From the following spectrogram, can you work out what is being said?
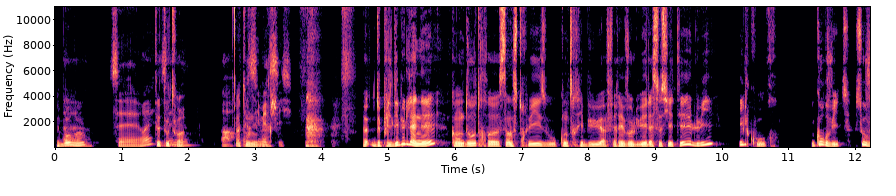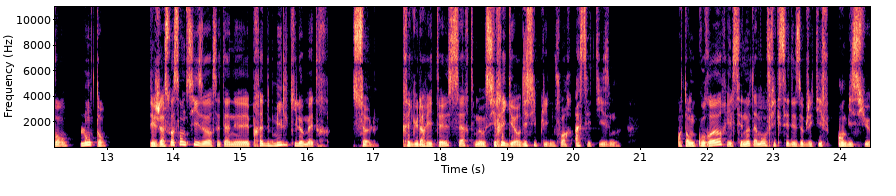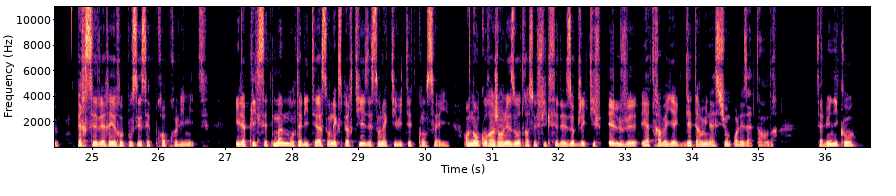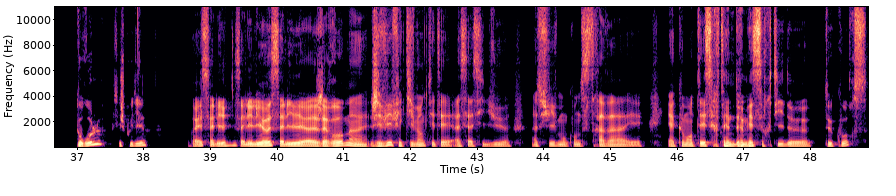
C'est beau, hein? Euh, C'est ouais, C'est tout c'est- toi. Ah, À merci, merci. Euh, Depuis le début de l'année, quand d'autres euh, s'instruisent ou contribuent à faire évoluer la société, lui, il court. Il court vite, souvent, longtemps. Déjà 66 heures cette année et près de 1000 kilomètres, seul. Régularité, certes, mais aussi rigueur, discipline, voire ascétisme. En tant que coureur, il s'est notamment fixé des objectifs ambitieux, persévérer et repousser ses propres limites. Il applique cette même mentalité à son expertise et son activité de conseil, en encourageant les autres à se fixer des objectifs élevés et à travailler avec détermination pour les atteindre. Salut Nico. Tout roule, si je puis dire? Ouais, salut, salut Léo, salut euh, Jérôme. J'ai vu effectivement que tu étais assez assidu euh, à suivre mon compte Strava et, et à commenter certaines de mes sorties de, de course.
